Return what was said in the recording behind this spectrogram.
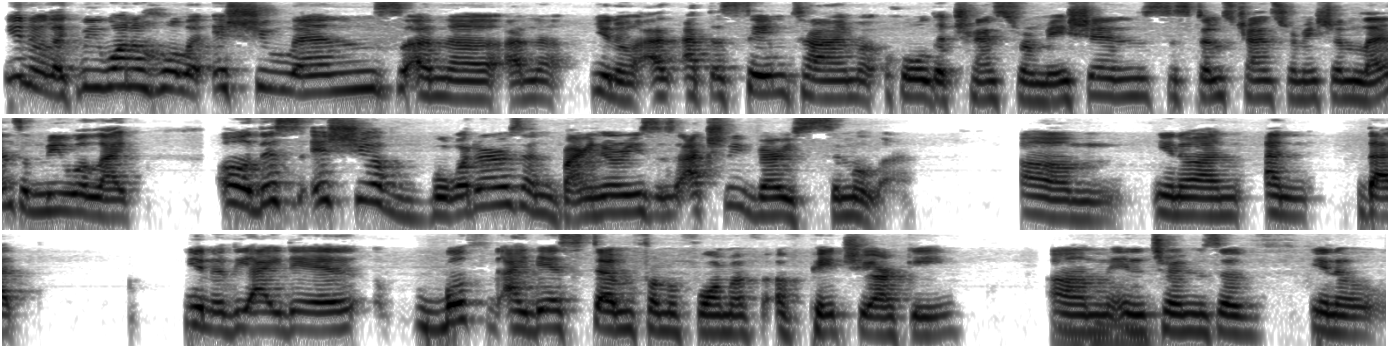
you know, like we want to hold an issue lens and, a, and a, you know, at, at, the same time hold a transformation, systems transformation lens. And we were like, oh, this issue of borders and binaries is actually very similar. Um, you know, and and that you know the idea, both ideas stem from a form of, of patriarchy, um, mm-hmm. in terms of you know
